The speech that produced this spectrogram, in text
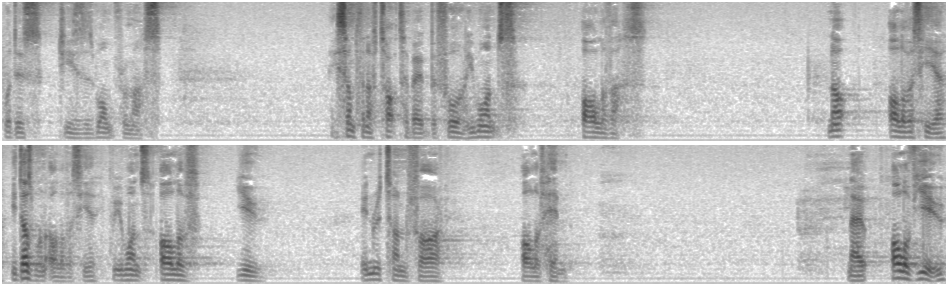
what does Jesus want from us? It's something I've talked about before. He wants all of us. Not all of us here. He does want all of us here, but he wants all of you in return for all of him. Now, all of you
